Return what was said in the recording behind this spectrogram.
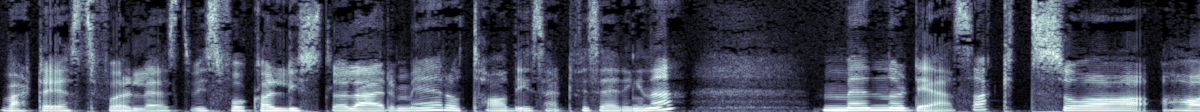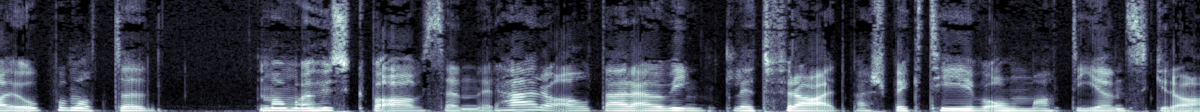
vært og gjesteforelest, hvis folk har lyst til å lære mer og ta de sertifiseringene. Men når det er sagt, så har jo på en måte man må huske på avsender her, og alt der er jo vinklet fra et perspektiv om at de ønsker å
